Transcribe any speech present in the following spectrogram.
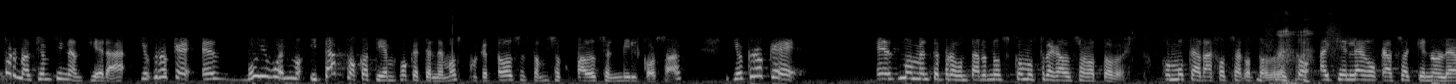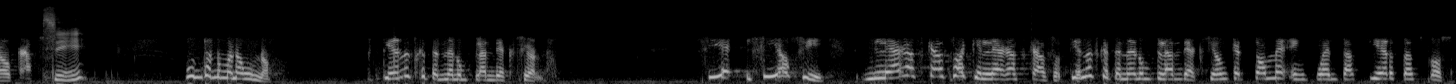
información financiera, yo creo que es muy bueno y tan poco tiempo que tenemos, porque todos estamos ocupados en mil cosas, yo creo que es momento de preguntarnos cómo fregados hago todo esto, cómo carajos hago todo esto, a quién le hago caso, a quién no le hago caso. Sí. Punto número uno, tienes que tener un plan de acción. Sí, sí o sí, le hagas caso a quien le hagas caso, tienes que tener un plan de acción que tome en cuenta ciertas cosas.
